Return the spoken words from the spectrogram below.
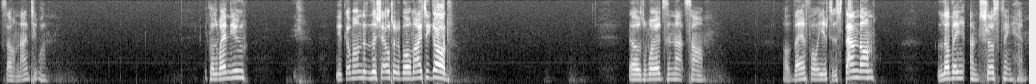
Psalm 91. Because when you you come under the shelter of Almighty God, those words in that psalm are there for you to stand on, loving and trusting Him.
